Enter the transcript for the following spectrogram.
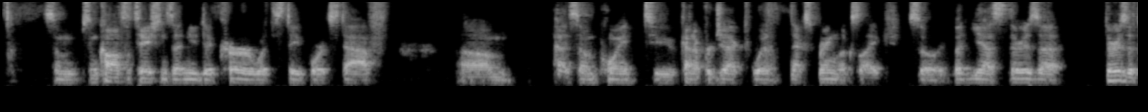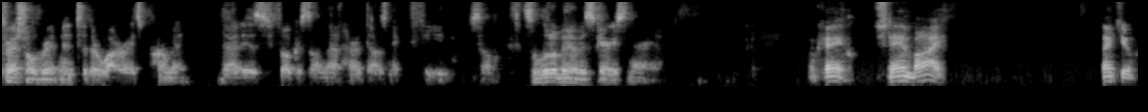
some, some consultations that need to occur with the state board staff um, at some point to kind of project what next spring looks like. So, but yes, there is a there is a threshold written into their water rights permit that is focused on that 100,000 acre feet. So it's a little bit of a scary scenario. Okay, stand by. Thank you.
